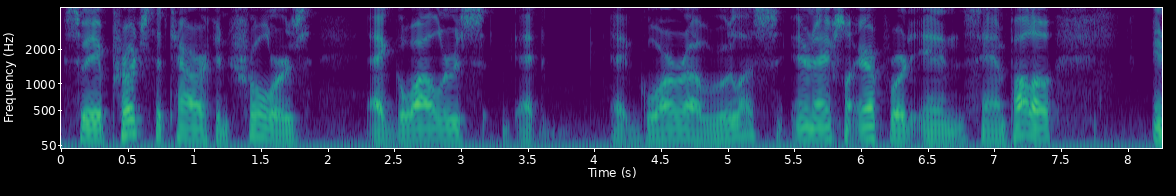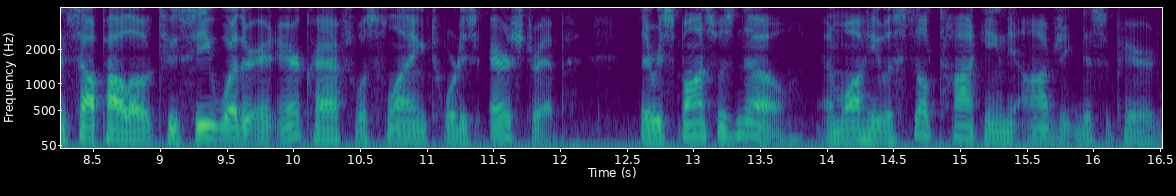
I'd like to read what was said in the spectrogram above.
so he approached the tower controllers at Guarulhos at, at Guarulhos International Airport in Sao Paulo, in Sao Paulo, to see whether an aircraft was flying toward his airstrip. The response was no, and while he was still talking, the object disappeared.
